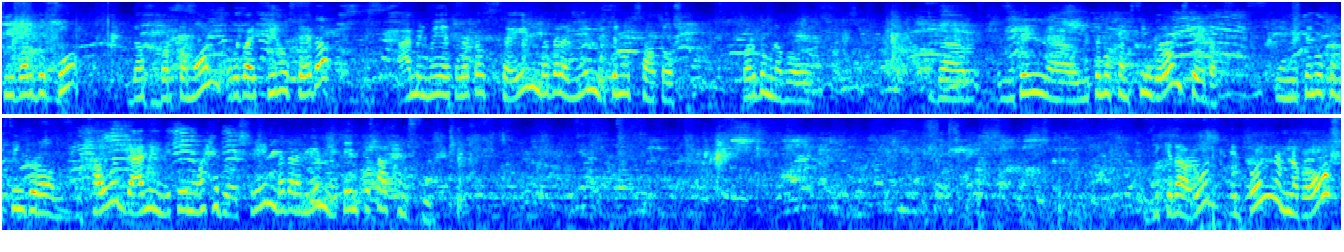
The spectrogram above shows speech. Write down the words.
في برضو فوق ده في برطمان ربع كيلو سادة. عامل 193 بدلا من 219 برضو من ابو عوف ده 200 250 جرام سادة و250 جرام محوج عامل 221 بدلا من 259 دي كده عروض. البن من ابو عوف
